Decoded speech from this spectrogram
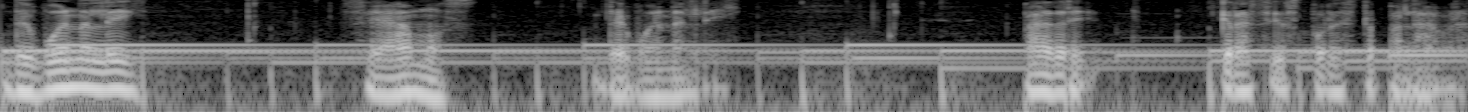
de buena ley, seamos de buena ley. Padre, gracias por esta palabra.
